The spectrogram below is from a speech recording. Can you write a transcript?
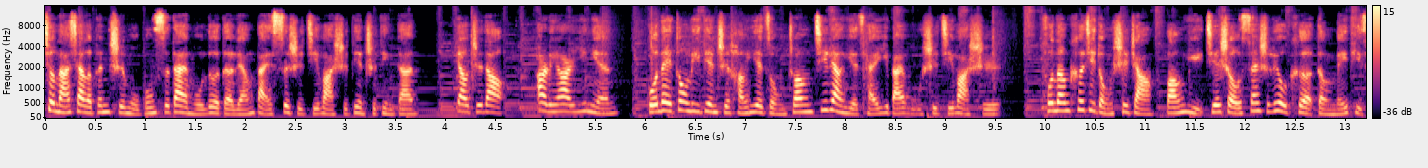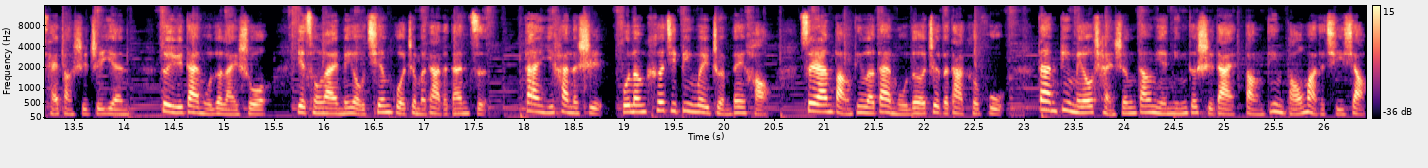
就拿下了奔驰母公司戴姆勒的两百四十吉瓦时电池订单。要知道，二零二一年。国内动力电池行业总装机量也才一百五十吉瓦时。孚能科技董事长王宇接受三十六氪等媒体采访时直言，对于戴姆勒来说，也从来没有签过这么大的单子。但遗憾的是，孚能科技并未准备好。虽然绑定了戴姆勒这个大客户，但并没有产生当年宁德时代绑定宝马的奇效。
